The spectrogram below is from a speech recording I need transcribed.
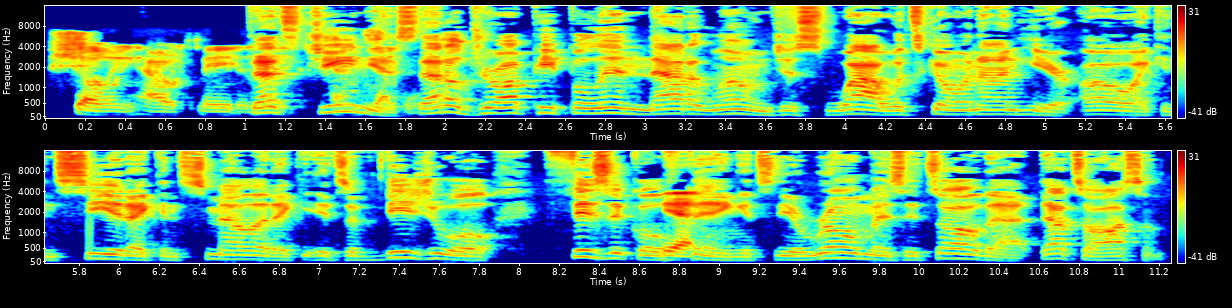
showing how it's made. That's like genius. That'll draw people in. That alone, just wow, what's going on here? Oh, I can see it. I can smell it. It's a visual, physical Yeah. thing. It's the aromas. It's all that. That's awesome.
